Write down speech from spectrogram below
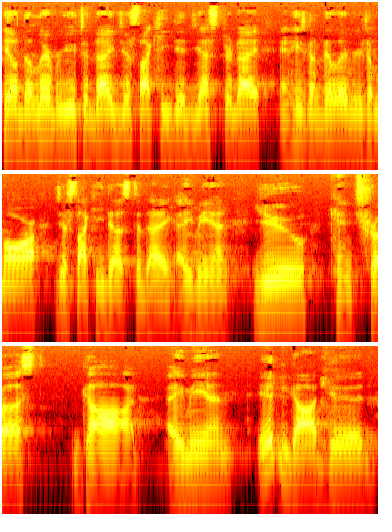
He'll deliver you today just like he did yesterday, and he's going to deliver you tomorrow just like he does today. Amen. You can trust God. Amen. Isn't God good?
